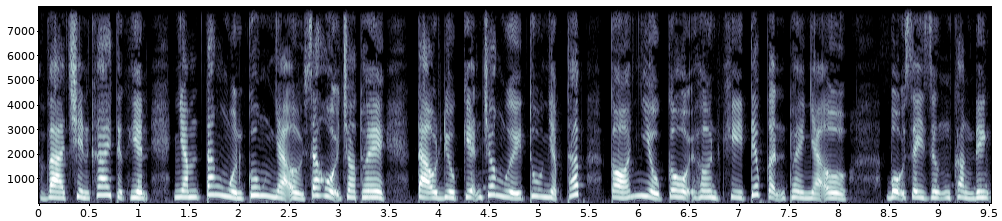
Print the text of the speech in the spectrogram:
và triển khai thực hiện nhằm tăng nguồn cung nhà ở xã hội cho thuê, tạo điều kiện cho người thu nhập thấp có nhiều cơ hội hơn khi tiếp cận thuê nhà ở. Bộ Xây dựng khẳng định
